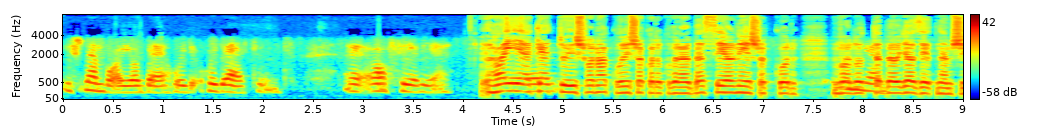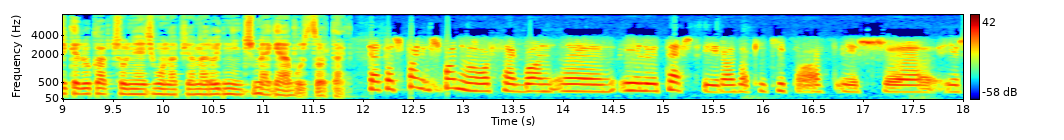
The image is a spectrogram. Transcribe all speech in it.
és nem vallja be, hogy, hogy eltűnt a férje. Ha ilyen kettő is van, akkor is akarok vele beszélni, és akkor vallotta be, hogy azért nem sikerül kapcsolni egy hónapja, mert hogy nincs meg, elburcolták. Tehát a Spany- Spanyolországban élő testvér az, aki kitart, és, és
